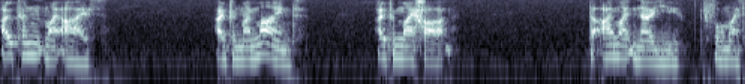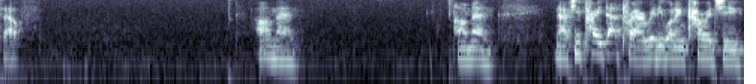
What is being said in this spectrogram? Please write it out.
Open my eyes, open my mind, open my heart, that I might know you for myself. Amen. Amen. Now, if you prayed that prayer, I really want to encourage you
